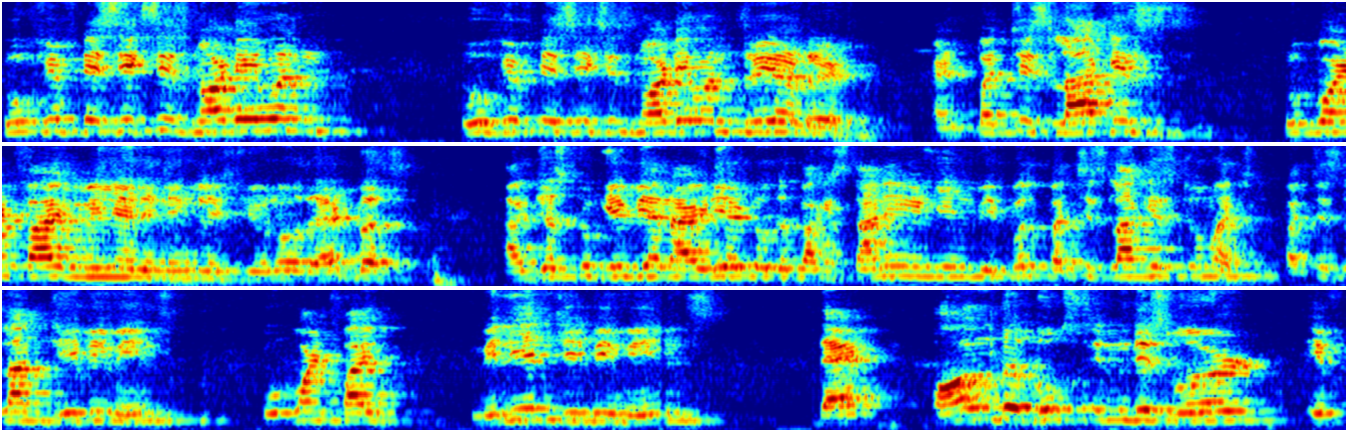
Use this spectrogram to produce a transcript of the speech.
256 is not even 256 is not even 300, and 25 lakh is 2.5 million in English. You know that, but uh, just to give you an idea to the Pakistani Indian people, 25 lakh is too much. 25 lakh GB means 2.5 million GB means that all the books in this world, if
